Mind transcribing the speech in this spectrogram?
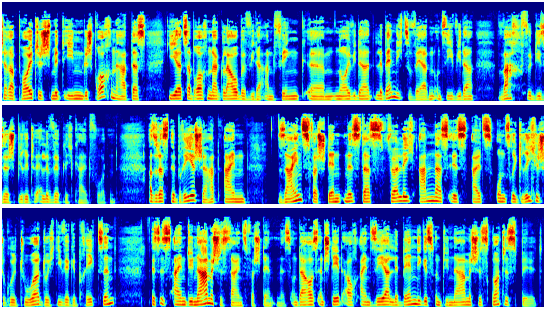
therapeutisch mit ihnen gesprochen hat, dass ihr zerbrochener Glaube wieder anfing, ähm, neu wieder lebendig zu werden und sie wieder wach für diese spirituelle Wirklichkeit wurden. Also das Hebräische hat ein Seinsverständnis, das völlig anders ist als unsere griechische Kultur, durch die wir geprägt sind. Es ist ein dynamisches Seinsverständnis und daraus entsteht auch ein sehr lebendiges und dynamisches Gottesbild.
